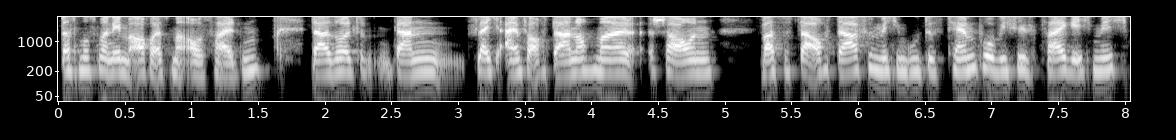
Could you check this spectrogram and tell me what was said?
Das muss man eben auch erstmal aushalten. Da sollte dann vielleicht einfach auch da nochmal schauen, was ist da auch da für mich ein gutes Tempo, wie viel zeige ich mich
